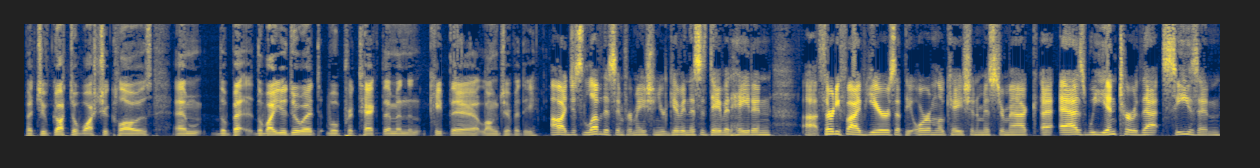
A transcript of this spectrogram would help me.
but you've got to wash your clothes, and the be- the way you do it will protect them and keep their longevity. Oh, I just love this information you're giving. This is David Hayden, uh, 35 years at the Orem location Mr. Mac. Uh, as we enter that season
